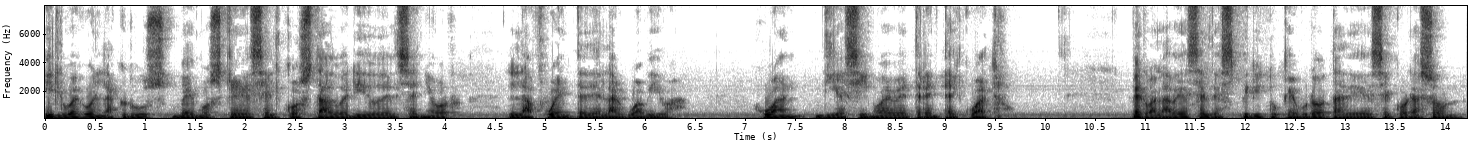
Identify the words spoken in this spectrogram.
Y luego en la cruz vemos que es el costado herido del Señor la fuente del agua viva. Juan 19:34. Pero a la vez el espíritu que brota de ese corazón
